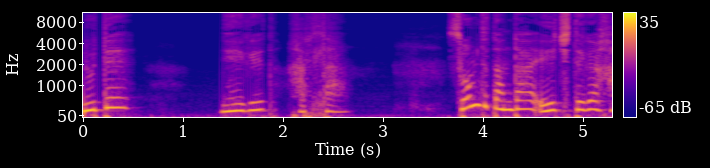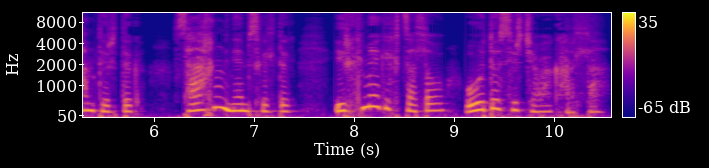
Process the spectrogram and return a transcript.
нүдээ нээгээд харлаа. Сүмд дандаа ээжтэйгээ хамт ирдэг, сайхан нэмсгэлдэг, эрхмээ гих залуу өөдөөс ирж явааг харлаа.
